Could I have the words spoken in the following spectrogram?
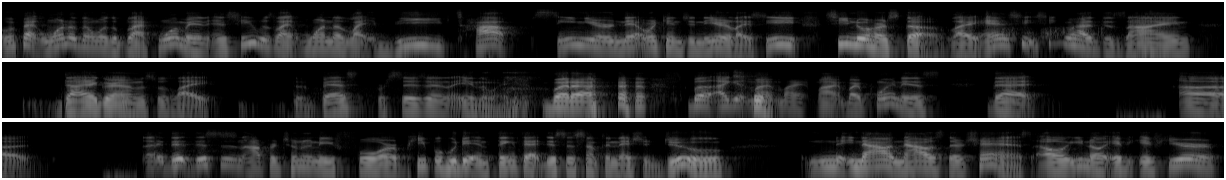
In fact, one of them was a black woman, and she was like one of like the top senior network engineer. Like she she knew her stuff, like and she she knew how to design diagrams with like the best precision anyway. But uh, but I get my my my my point is that uh. thi- This is an opportunity for people who didn't think that this is something they should do. N- Now, now is their chance. Oh, you know, if if you're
